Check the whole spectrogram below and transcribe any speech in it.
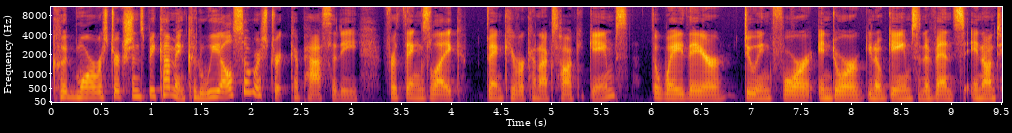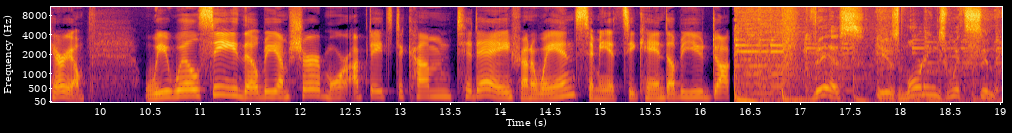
could more restrictions be coming? Could we also restrict capacity for things like Vancouver Canucks hockey games, the way they are doing for indoor, you know, games and events in Ontario? we will see. There'll be, I'm sure, more updates to come today. If you want to weigh in, Simi at cknw.com. This is Mornings with Simi.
